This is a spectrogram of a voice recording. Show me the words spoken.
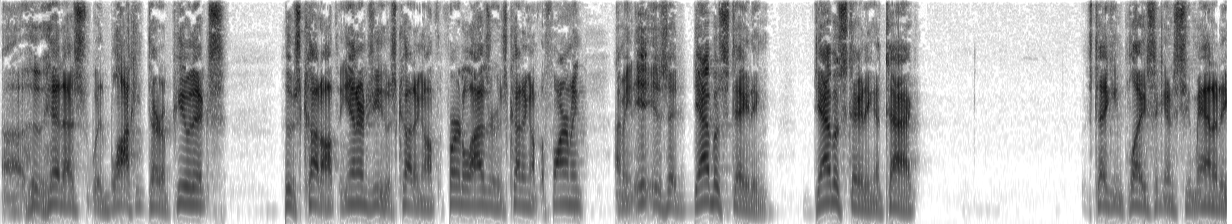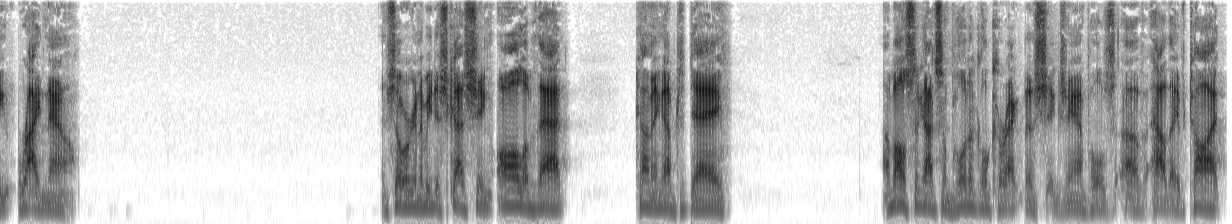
uh, who hit us with blocking therapeutics, who's cut off the energy, who's cutting off the fertilizer, who's cutting off the farming. I mean, it is a devastating, devastating attack taking place against humanity right now. And so we're going to be discussing all of that coming up today. I've also got some political correctness examples of how they've taught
